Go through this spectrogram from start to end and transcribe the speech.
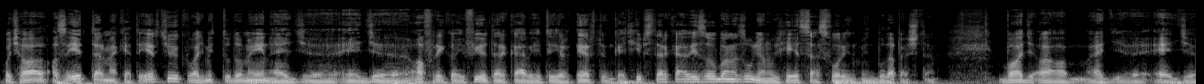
hogyha az éttermeket értjük, vagy mit tudom én, egy, egy afrikai filterkávét értünk egy hipster kávézóban, az ugyanúgy 700 forint, mint Budapesten vagy a, egy, egy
